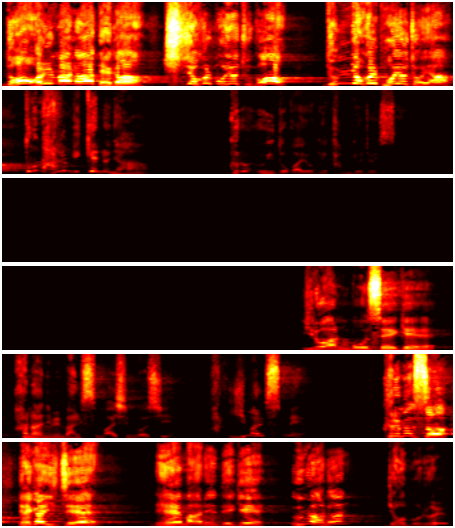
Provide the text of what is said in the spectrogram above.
너 얼마나 내가 기적을 보여주고 능력을 보여줘야 너 나를 믿겠느냐? 그런 의도가 여기에 담겨져 있어요. 이러한 모세에게 하나님이 말씀하신 것이 바로 이 말씀이에요. 그러면서 내가 이제 내 말이 내게 응하는 여부를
